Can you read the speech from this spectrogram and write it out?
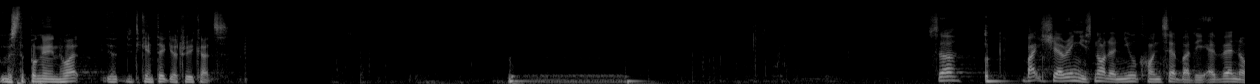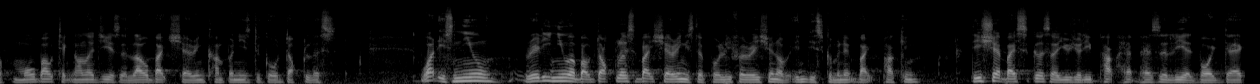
Mr. Png Eng Huat, you, you can take your three cards. Sir, bike sharing is not a new concept, but the advent of mobile technology has allowed bike sharing companies to go dockless. What is new, really new about dockless bike sharing is the proliferation of indiscriminate bike parking. These shared bicycles are usually parked haphazardly at void deck,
